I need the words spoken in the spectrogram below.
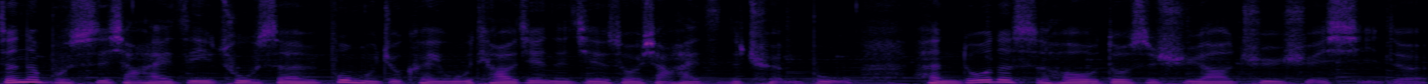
真的不是小孩子一出生，父母就可以无条件的接受小孩子的全部，很多的时候都是需要去学习的。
